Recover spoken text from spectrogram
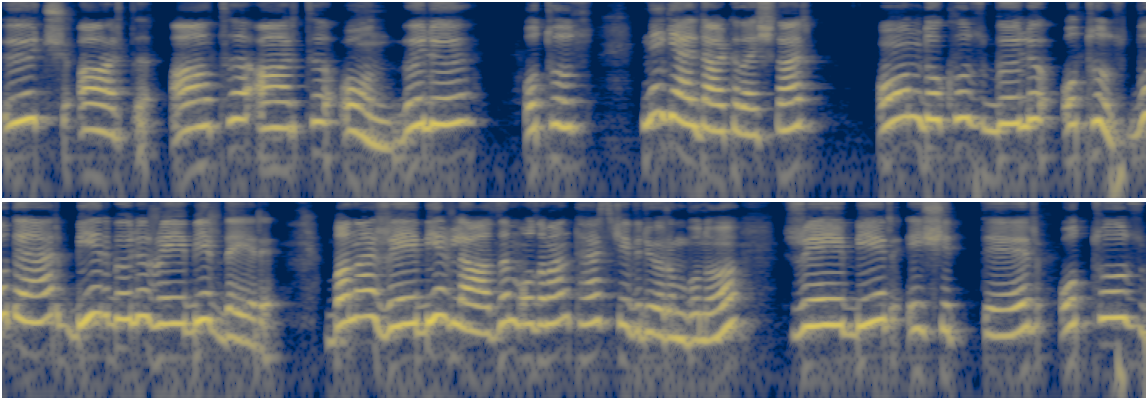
3 artı 6 artı 10 bölü 30. Ne geldi arkadaşlar? 19 bölü 30. Bu değer 1 bölü R1 değeri. Bana R1 lazım. O zaman ters çeviriyorum bunu. R1 eşittir 30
